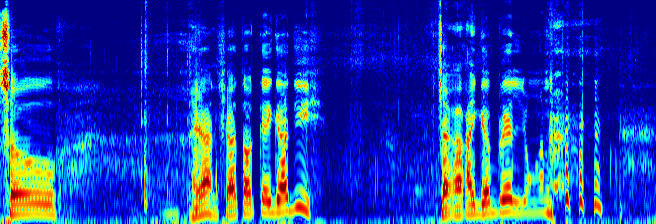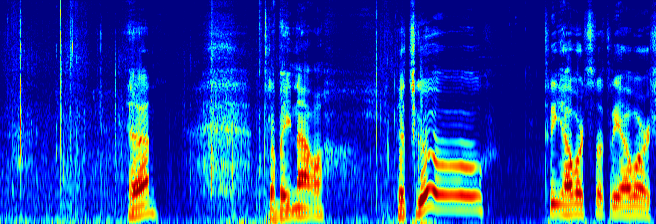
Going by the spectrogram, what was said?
So, ayan, shoutout kay Gadi. Tsaka kay Gabriel, yung ano. Ayan. Trabay na ako. Let's go! 3 hours to 3 hours.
